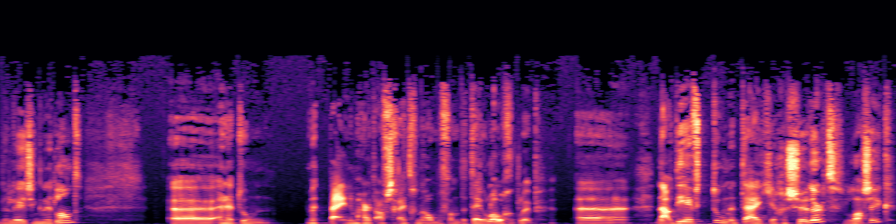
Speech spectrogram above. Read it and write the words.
de lezing in het land. Uh, en heb toen met pijn in mijn hart afscheid genomen van de Theologenclub. nou, die heeft toen een tijdje gesudderd, las ik.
